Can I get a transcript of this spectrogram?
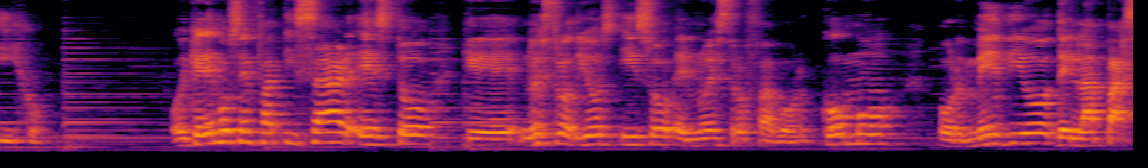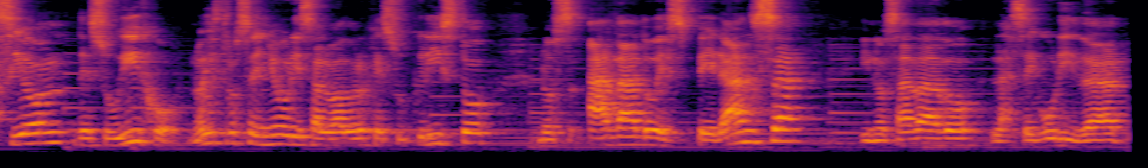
Hijo. Hoy queremos enfatizar esto que nuestro Dios hizo en nuestro favor, como por medio de la pasión de su Hijo, nuestro Señor y Salvador Jesucristo, nos ha dado esperanza y nos ha dado la seguridad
